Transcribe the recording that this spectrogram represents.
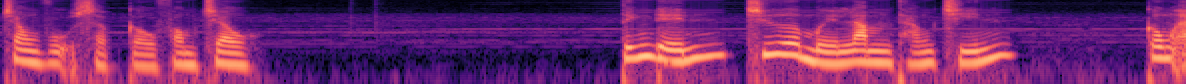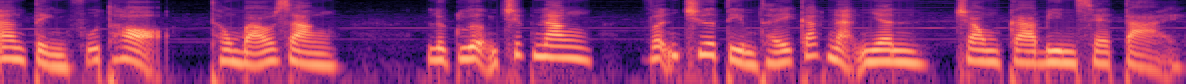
trong vụ sập cầu Phong Châu. Tính đến trưa 15 tháng 9, Công an tỉnh Phú Thọ thông báo rằng lực lượng chức năng vẫn chưa tìm thấy các nạn nhân trong cabin xe tải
